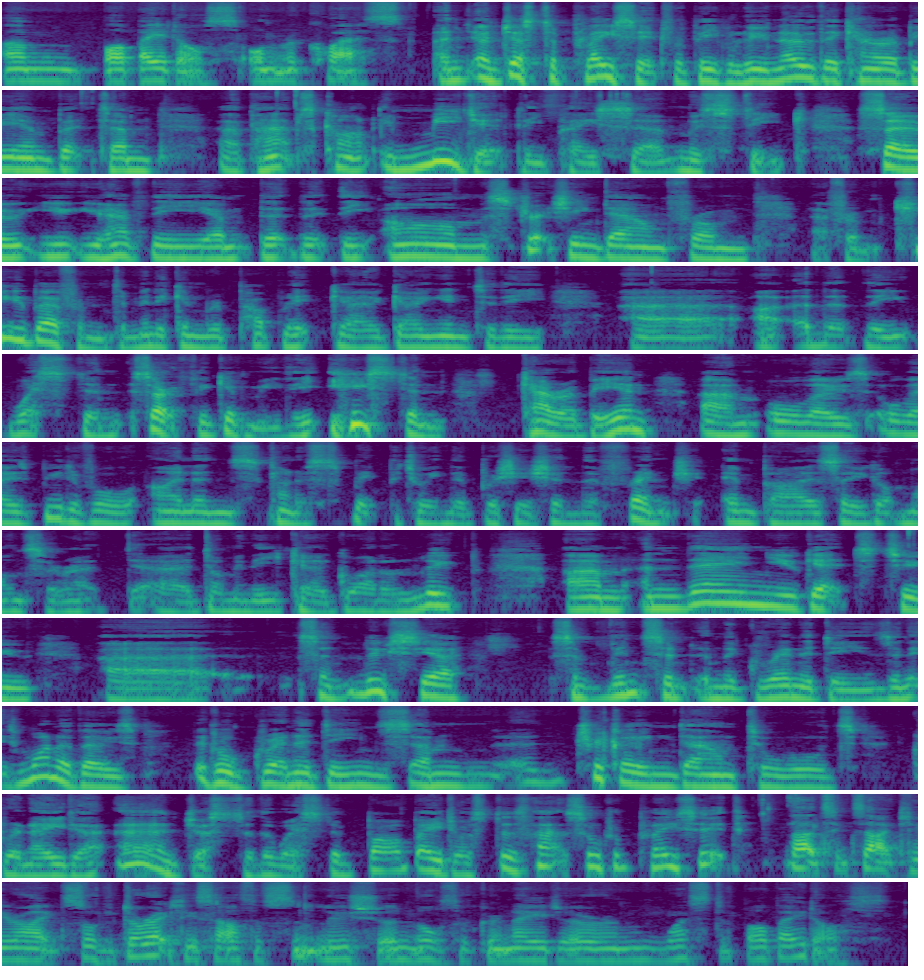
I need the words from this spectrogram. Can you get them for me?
um, Barbados on request. And, and, just to place it for people who know the Caribbean but um, uh, perhaps can't immediately place uh, Mustique, so you, you have the, um, the, the, the arm stretching down from uh, from Cuba, from Dominican Republic, uh, going into the uh, uh, the, western sorry forgive me the eastern caribbean. Um, all those all those beautiful islands kind of split between the british and the french empires so you got montserrat uh, dominica guadeloupe. Um, and then you get to uh, st lucia st vincent and the grenadines. And it's one of those little grenadines um, trickling down towards Grenada and just to the west of Barbados. Does that sort of place it? That's exactly right. Sort of directly south of St Lucia, north of Grenada, and west of Barbados.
